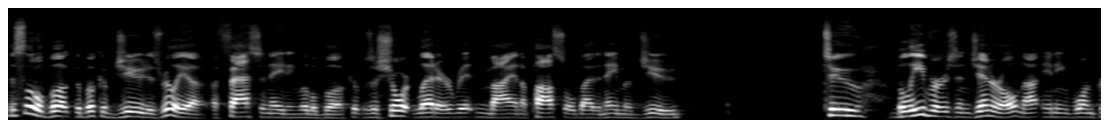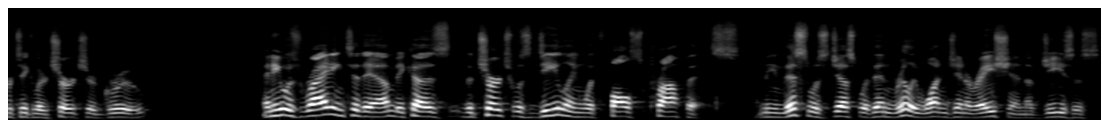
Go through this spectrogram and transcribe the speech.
This little book, the book of Jude, is really a, a, fascinating little book. It was a short letter written by an apostle by the name of Jude to believers in general, not any one particular church or group. And he was writing to them because the church was dealing with false prophets. I mean, this was just within really one generation of Jesus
